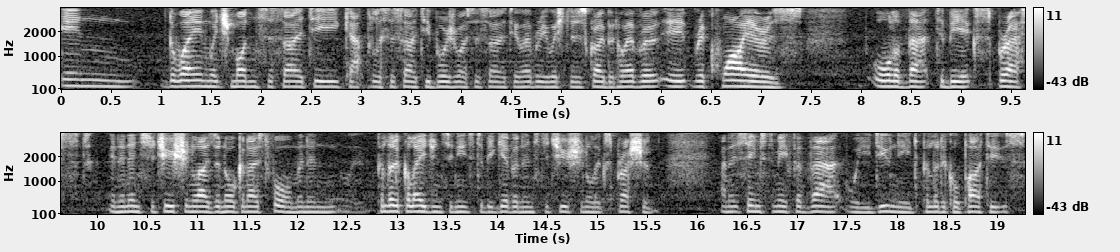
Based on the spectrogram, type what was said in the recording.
in the way in which modern society, capitalist society, bourgeois society, however you wish to describe it, however, it requires all of that to be expressed in an institutionalized and organized form, and in political agency needs to be given institutional expression. And it seems to me for that, well, you do need political parties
